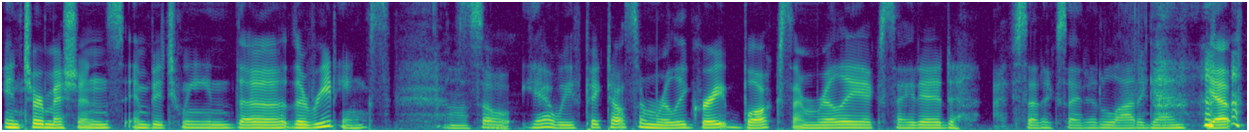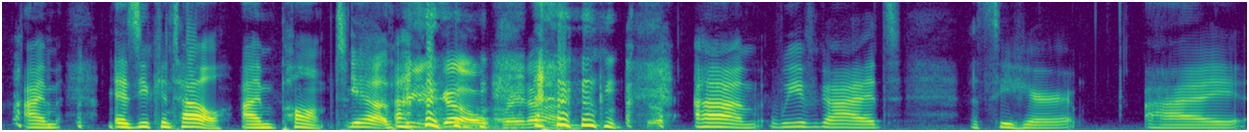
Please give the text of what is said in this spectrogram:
intermissions in between the the readings. Awesome. So yeah, we've picked out some really great books. I'm really excited. I've said excited a lot again. Yep, I'm as you can tell, I'm pumped. Yeah, there you go. right on. um, we've got. Let's see here. I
